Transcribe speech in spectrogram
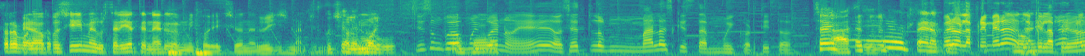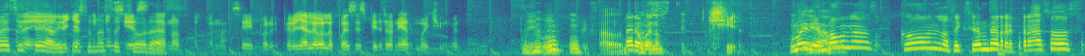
Pero pues sí, me gustaría tenerlo en mi colección, el Luigi's Mansion. Muy... Sí, es un juego muy bueno, ¿eh? O sea, lo malo es que está muy cortito. Sí, ah, Pero, pues, la primera. Aunque la primera, vez sí te avientas unas 8 horas. sí, pero ya luego lo puedes speedronear muy chingón. Sí, Pero bueno. Chido. Muy bien, vámonos con la sección de retrasos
